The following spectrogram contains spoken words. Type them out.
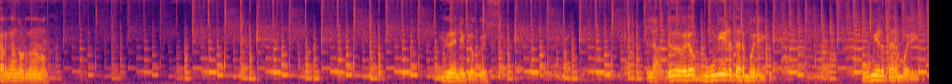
കറങ്ങാൻ തുടങ്ങുന്നത് നോക്ക്. ഇത് ആന്റി ക്ലോക്ക് വൈസ് അല്ല അത് ഓരോ ഭൂമിയുടെ തരം പോലെ ഇരിക്കും. ഭൂമിയുടെ തരം പോലെ ഇരിക്കും.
